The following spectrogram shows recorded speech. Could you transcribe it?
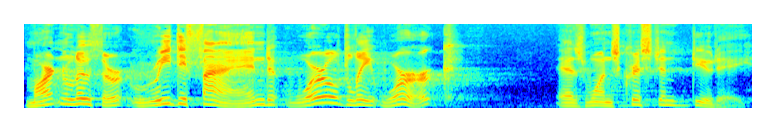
Martin Luther redefined worldly work as one's Christian duty.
